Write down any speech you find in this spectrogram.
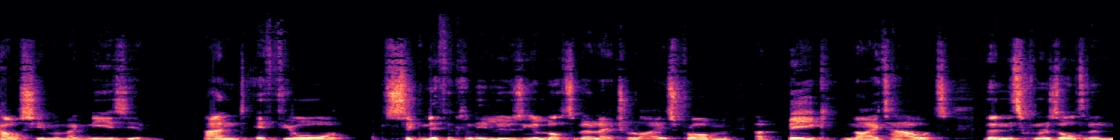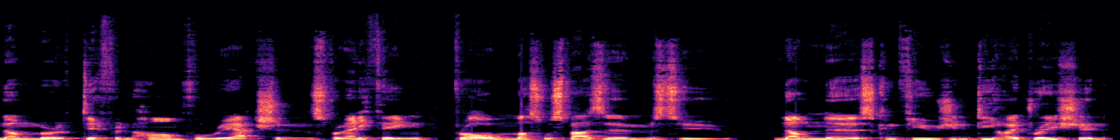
calcium and magnesium. And if you're significantly losing a lot of electrolytes from a big night out, then this can result in a number of different harmful reactions from anything from muscle spasms to numbness, confusion, dehydration,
